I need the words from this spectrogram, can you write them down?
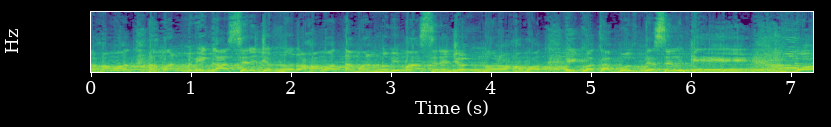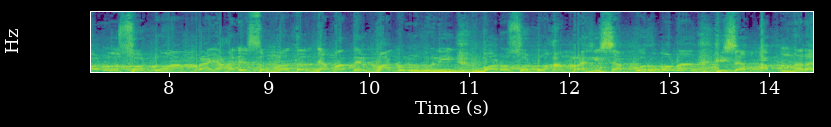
রহমত, আমার নবী গাছের জন্য রহমত, আমার নবী মাছের জন্য রহমত। এই কথা বলতেছেন কে? বড় ছোট আমরা আহলে সুন্নতুল জামাতের পাগলগুলি, বড় ছোট আমরা হিসাব করব না, হিসাব আপনারা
